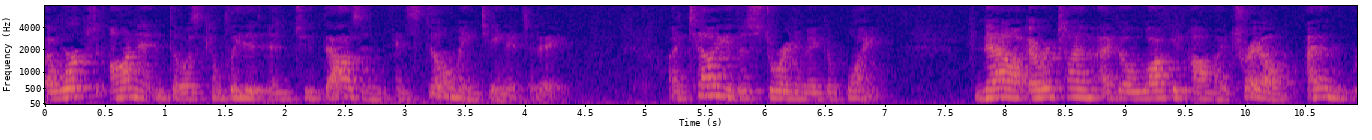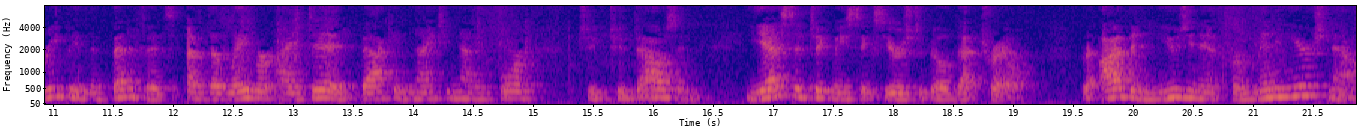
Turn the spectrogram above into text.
I worked on it until it was completed in 2000 and still maintain it today. I tell you this story to make a point. Now, every time I go walking on my trail, I am reaping the benefits of the labor I did back in 1994 to 2000. Yes, it took me six years to build that trail, but I've been using it for many years now.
